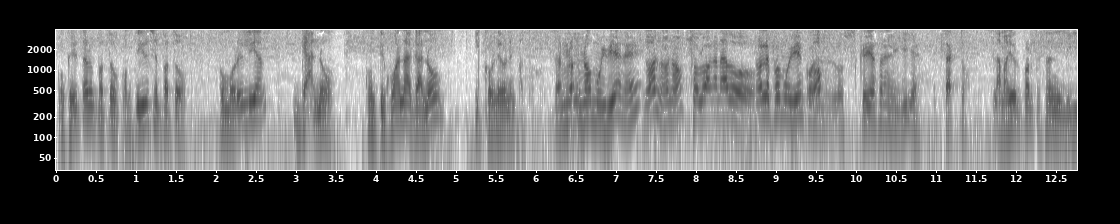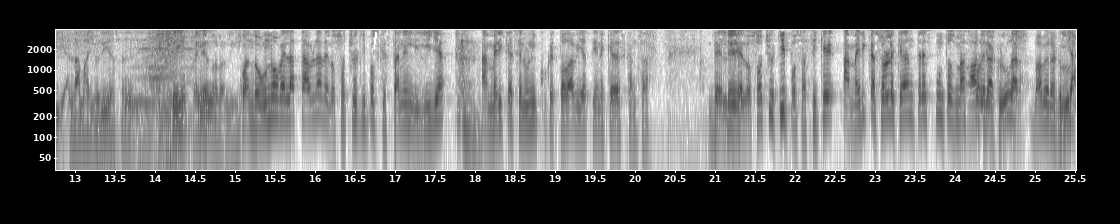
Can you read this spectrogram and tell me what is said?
con Querétaro empató, con Tigres empató, con Morelia ganó, con Tijuana ganó y con León empató. No, no- no muy bien, ¿eh? No, no, no. Solo ha ganado. No le fue muy bien con Dos. los que ya están en liguilla. Exacto. La mayor parte están en liguilla, la mayoría están en liguilla, Sí. peleando la liguilla. Cuando uno ve la tabla de los ocho equipos que están en liguilla, América es el único que todavía tiene que descansar. Del- Sí. De los ocho equipos, así que a América solo le quedan tres puntos más Va por Veracruz, disputar. va a Veracruz. Y, ya.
